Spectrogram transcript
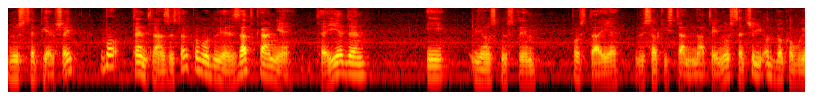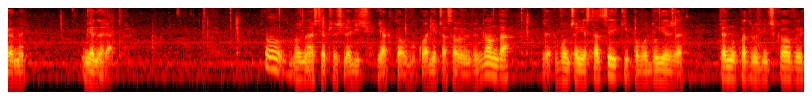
nóżce pierwszej, bo ten tranzystor powoduje zatkanie T1 i w związku z tym powstaje wysoki stan na tej nóżce, czyli odblokowujemy generator. Tu można jeszcze prześledzić, jak to w układzie czasowym wygląda, że włączenie stacyjki powoduje, że ten układ różniczkowy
